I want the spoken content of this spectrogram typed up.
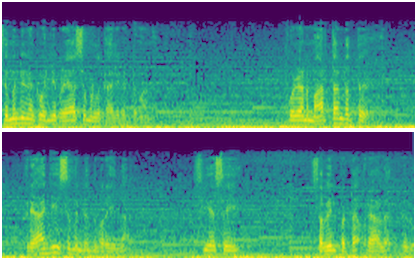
സിമന്റിനൊക്കെ വലിയ പ്രയാസമുള്ള കാലഘട്ടമാണ്. അപ്പോഴാണ് മാർത്താണ്ഡത്ത് രാജീവ് സിമന്റ് എന്ന് പറയുന്ന സി എസ് ഐ സഭയിൽപ്പെട്ട ഒരാൾ ഒരു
